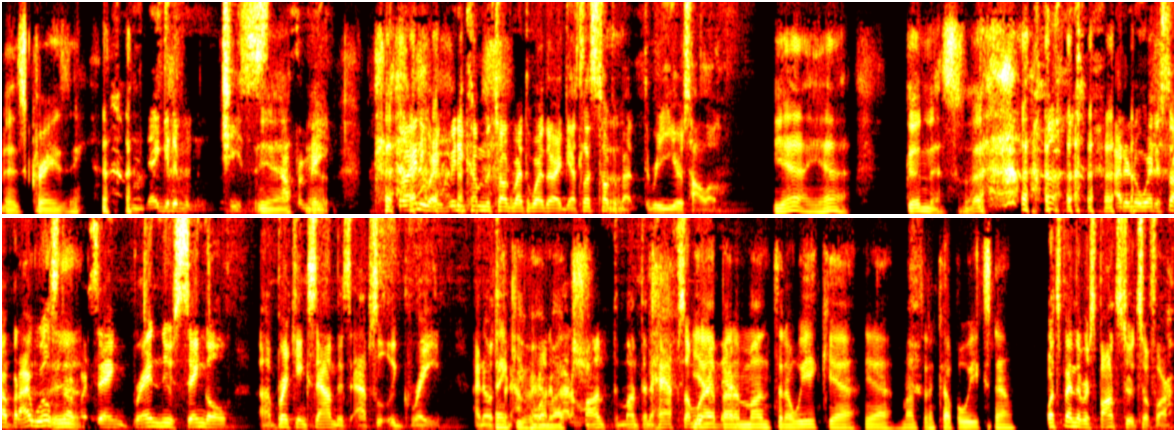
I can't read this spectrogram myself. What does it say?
is crazy. negative, Jesus, yeah, not for yeah. me. so anyway, we didn't come to talk about the weather. I guess let's talk uh, about three years hollow. Yeah, yeah. Goodness. I don't know where to start, but I will start yeah. by saying brand new single, uh, Breaking Sound, is absolutely great. I know it's Thank been you very what, much. about a month, a month and a half, somewhere. Yeah, about there. a month and a week. Yeah, yeah, month and a couple weeks now. What's been the response to it so far?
